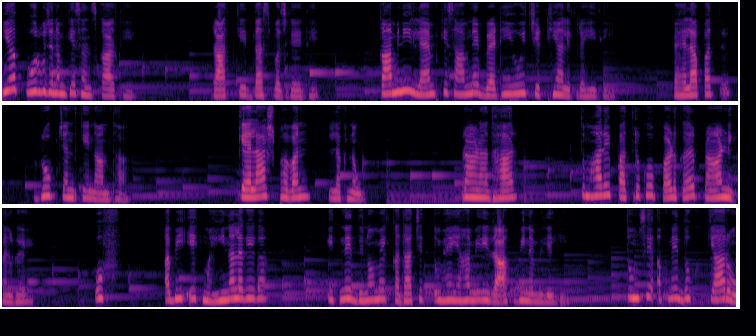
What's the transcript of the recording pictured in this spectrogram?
यह पूर्व जन्म के संस्कार थे। रात के दस बज गए थे। कामिनी लैंप के सामने बैठी हुई चिट्ठियाँ लिख रही थी। पहला पत्र रूपचंद के नाम था। कैलाश भवन, लखनऊ। प्राणाधार तुम्हारे पत्र को पढ़कर प्राण निकल गए। उफ, अभी एक महीना लगेगा। इतने दिनों में कदाचित तुम्हें यहाँ मेरी राख भी न मिलेगी। तुमसे अपने दुख क्या रो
